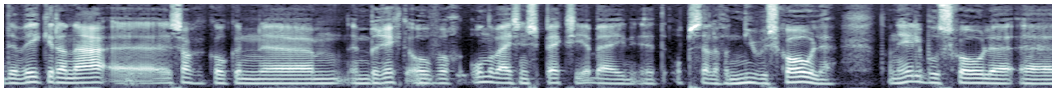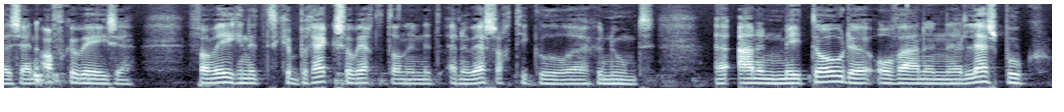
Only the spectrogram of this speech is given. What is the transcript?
de weken daarna zag ik ook een, ehm, een bericht over onderwijsinspectie hè, bij het opstellen van nieuwe scholen. Dat een heleboel scholen zijn afgewezen vanwege het gebrek, zo werd het dan in het NOS-artikel genoemd, aan een methode of aan een lesboek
